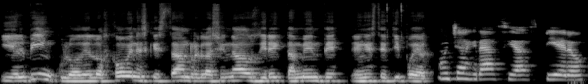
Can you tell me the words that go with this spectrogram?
y el vínculo de los jóvenes que están relacionados directamente en este tipo de Muchas gracias, Piero,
